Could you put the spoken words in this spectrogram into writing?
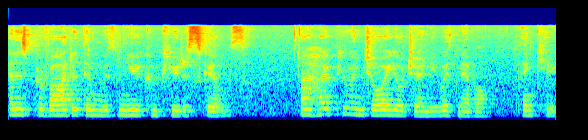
and has provided them with new computer skills. I hope you enjoy your journey with Neville. Thank you.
